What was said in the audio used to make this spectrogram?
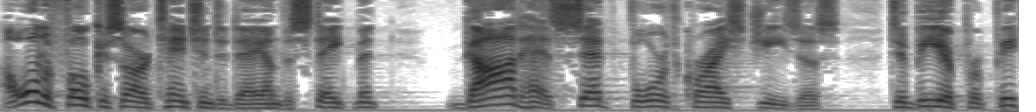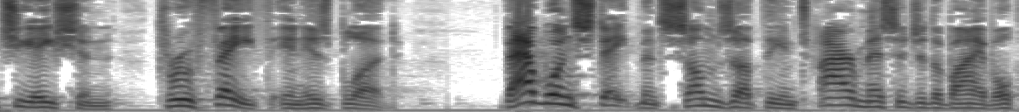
I want to focus our attention today on the statement God has set forth Christ Jesus to be a propitiation through faith in his blood. That one statement sums up the entire message of the Bible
